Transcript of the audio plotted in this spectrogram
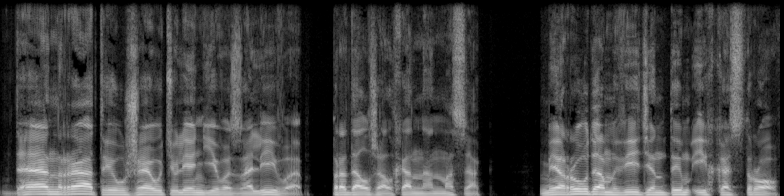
«Дэн Раты уже у Тюленьего залива», — продолжал Ханнан Масак. Мерудом виден дым их костров.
